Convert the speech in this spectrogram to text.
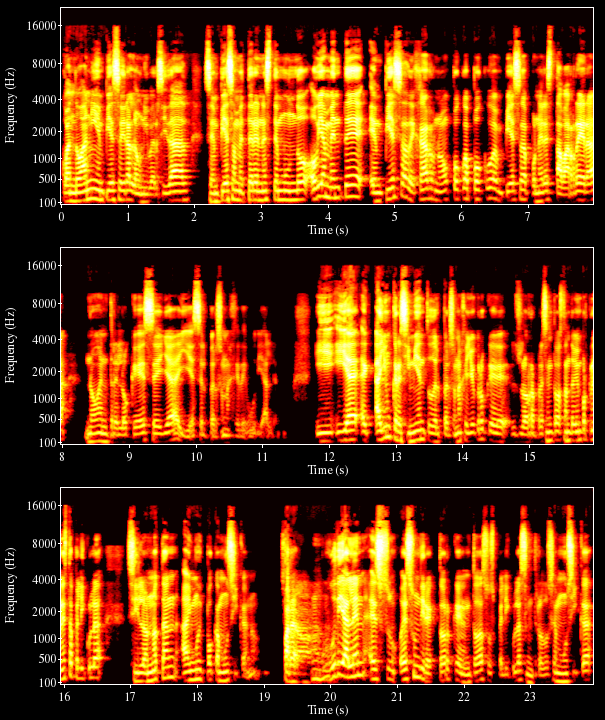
cuando Annie empieza a ir a la universidad, se empieza a meter en este mundo, obviamente empieza a dejar, ¿no? Poco a poco empieza a poner esta barrera, ¿no? Entre lo que es ella y es el personaje de Woody Allen. Y, hay un crecimiento del personaje, yo creo que lo representa bastante bien, porque en esta película, si lo notan, hay muy poca música, ¿no? Para Woody Allen es, es, un director que en todas sus películas introduce música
